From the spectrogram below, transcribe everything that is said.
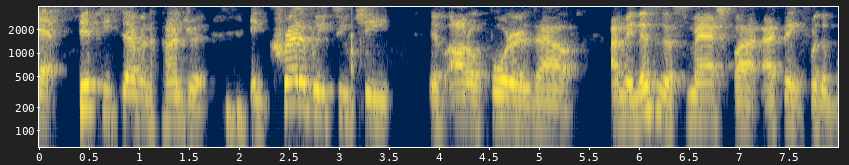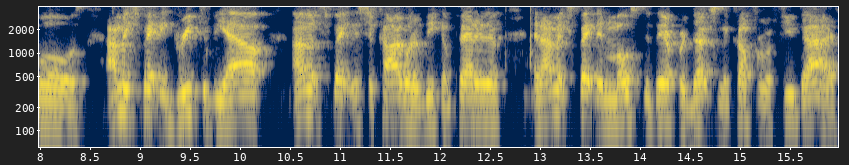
at 5,700, incredibly too cheap if Otto Porter is out. I mean, this is a smash spot, I think, for the Bulls. I'm expecting Greek to be out. I'm expecting Chicago to be competitive, and I'm expecting most of their production to come from a few guys.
